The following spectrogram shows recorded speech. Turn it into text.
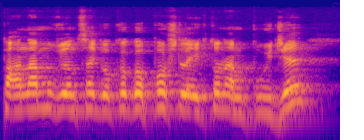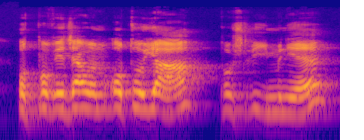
Pana mówiącego, kogo pośle i kto nam pójdzie. Odpowiedziałem, oto ja, poślij mnie.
